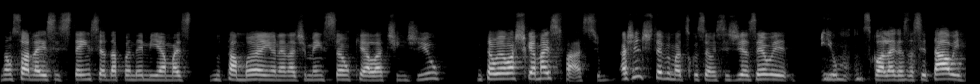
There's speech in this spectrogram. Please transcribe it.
não só na existência da pandemia, mas no tamanho, né, na dimensão que ela atingiu. Então, eu acho que é mais fácil. A gente teve uma discussão esses dias, eu e, e uns colegas da Citaui,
